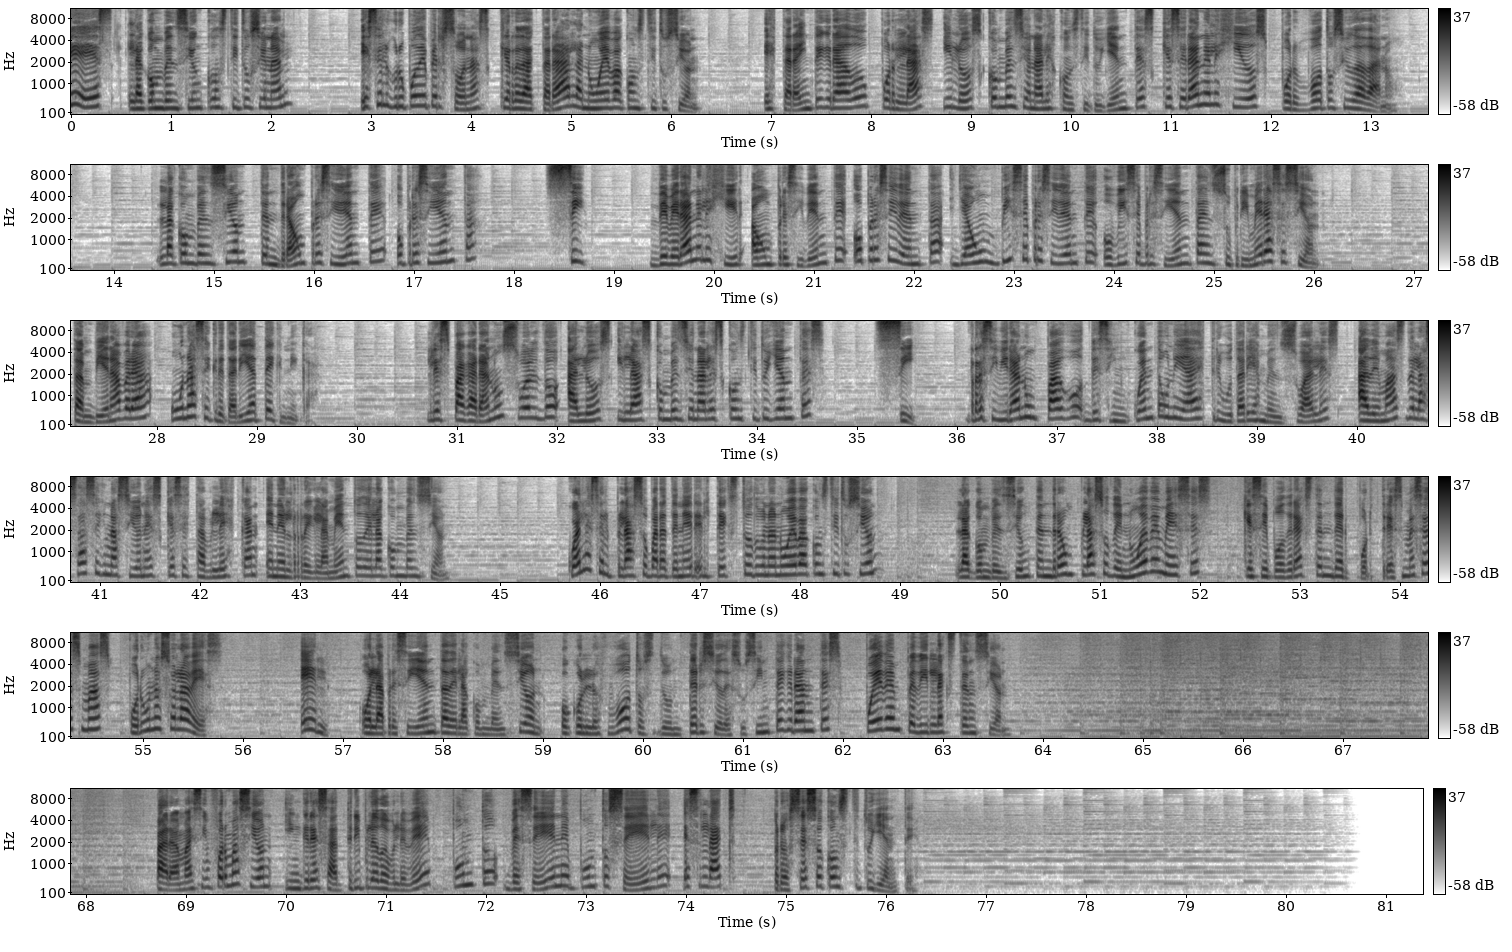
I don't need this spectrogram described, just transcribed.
¿Qué es la Convención Constitucional? Es el grupo de personas que redactará la nueva Constitución. Estará integrado por las y los convencionales constituyentes que serán elegidos por voto ciudadano. ¿La convención tendrá un presidente o presidenta? Sí. Deberán elegir a un presidente o presidenta y a un vicepresidente o vicepresidenta en su primera sesión. También habrá una secretaría técnica. ¿Les pagarán un sueldo a los y las convencionales constituyentes? Sí. Recibirán un pago de 50 unidades tributarias mensuales, además de las asignaciones que se establezcan en el reglamento de la convención. ¿Cuál es el plazo para tener el texto de una nueva constitución? La convención tendrá un plazo de nueve meses que se podrá extender por tres meses más por una sola vez. Él o la presidenta de la convención o con los votos de un tercio de sus integrantes pueden pedir la extensión. Para más información ingresa a www.bcn.cl slash proceso constituyente.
